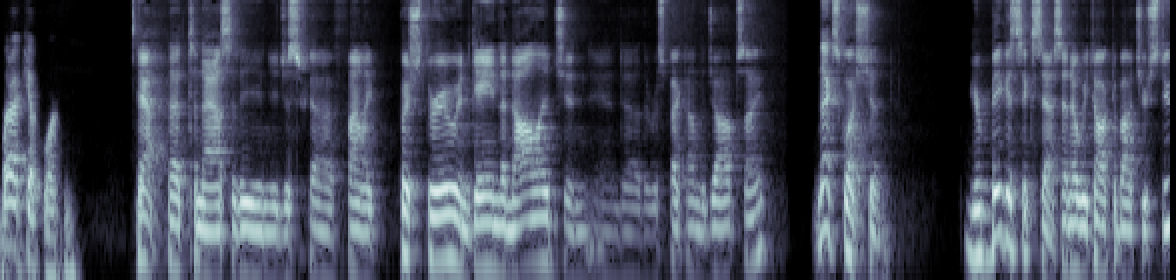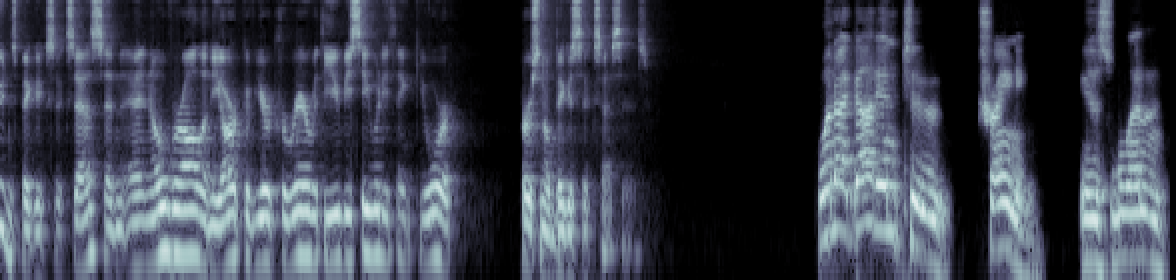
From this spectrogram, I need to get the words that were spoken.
but I kept working. Yeah, that tenacity, and you just uh, finally push through and gain the knowledge and, and uh, the respect on the job site. Next question. Your biggest success. I know we talked about your students' biggest success, and, and overall in the arc of your career with the UBC, what do you think your personal biggest success is? When I got into training, is when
